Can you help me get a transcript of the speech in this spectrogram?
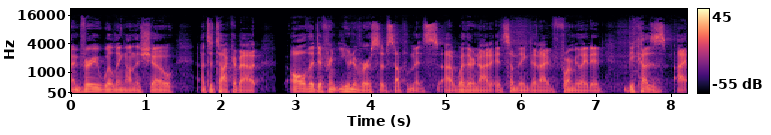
I'm very willing on the show uh, to talk about all the different universe of supplements, uh, whether or not it's something that I've formulated, because I,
